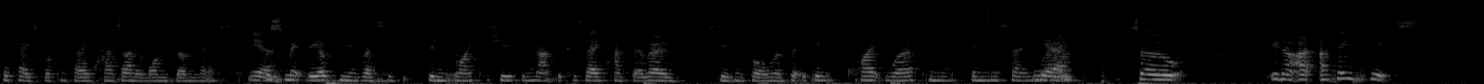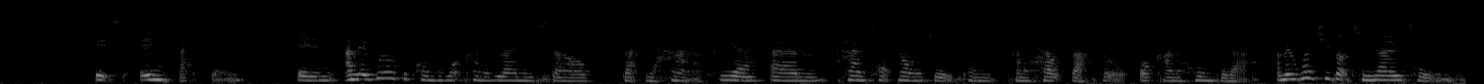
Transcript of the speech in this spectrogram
to Facebook and say, "Has anyone done this?" yeah. Must admit, the Open University didn't like us using that because they had their own student forum, but it didn't quite work in in the same way. Yeah. So, you know, I, I think it's it's interesting in, and it will depend on what kind of learning style that you have, Yeah. um, how technology can kind of help that or, or kind of hinder that. I mean, once you got to know teams,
